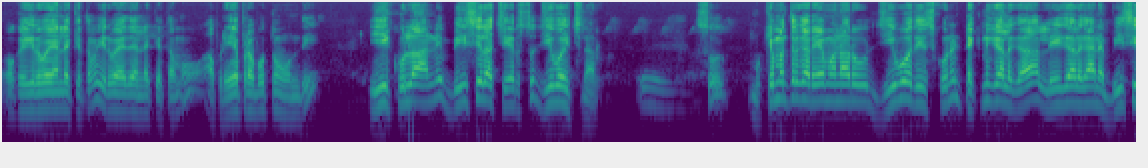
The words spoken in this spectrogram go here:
ఒక ఇరవై ఏళ్ళ క్రితం ఇరవై ఐదేళ్ళ క్రితము అప్పుడు ఏ ప్రభుత్వం ఉంది? ఈ కులాన్ని బీసీలా చేరుస్తూ జీవో ఇచ్చినారు. సో ముఖ్యమంత్రి గారు ఏమన్నారు? జీవో తీసుకొని టెక్నికల్గా లీగల్గా ఆయన బీసీ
